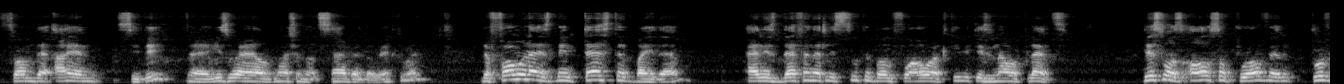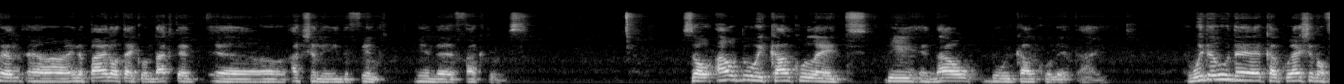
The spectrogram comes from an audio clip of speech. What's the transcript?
from the INCD, the Israel National Cyber Directorate. The formula has been tested by them and is definitely suitable for our activities in our plants. This was also proven proven uh, in a pilot I conducted uh, actually in the field, in the factories. So how do we calculate P and how do we calculate I? We do the calculation of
